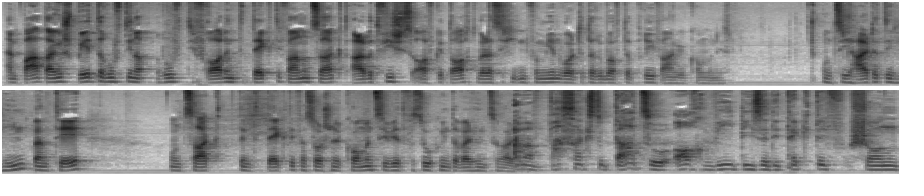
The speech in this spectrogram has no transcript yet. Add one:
Ein paar Tage später ruft die, ruft die Frau den Detective an und sagt, Albert Fisch ist aufgetaucht, weil er sich informieren wollte darüber, ob der Brief angekommen ist. Und sie haltet ihn hin beim Tee und sagt dem Detective, er soll schnell kommen, sie wird versuchen, ihn dabei hinzuhalten. Aber was sagst du dazu? Auch wie dieser Detective schon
